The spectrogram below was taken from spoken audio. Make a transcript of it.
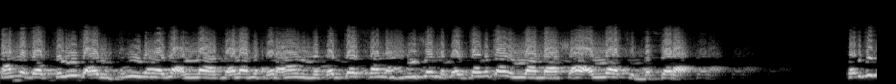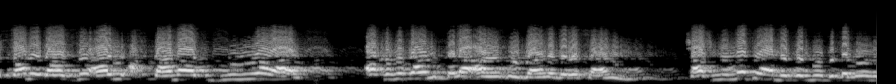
مهنه سام در تري داري في هذا الله تعالى القرآن المقدس سام هميشه مقدم إلا ما شاء الله تبصره فرجستان دازمی آئی احکامات دنیا اخذتاً بلا آن جانب رسانی چشمنت ہے بزرگی کے بدون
